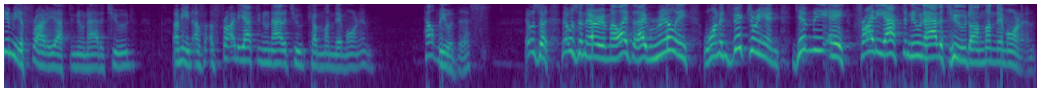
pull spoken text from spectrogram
give me a Friday afternoon attitude. I mean, a, a Friday afternoon attitude come Monday morning. Help me with this. It was a, there was an area of my life that I really wanted victory in. Give me a Friday afternoon attitude on Monday morning.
